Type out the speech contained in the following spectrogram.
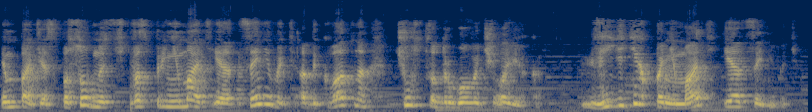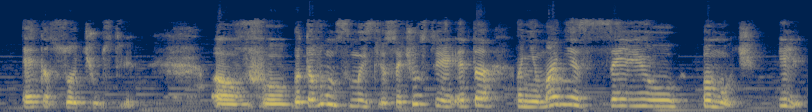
эмпатия, способность воспринимать и оценивать адекватно чувства другого человека. Видеть их, понимать и оценивать. Это сочувствие. В бытовом смысле сочувствие – это понимание с целью помочь или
